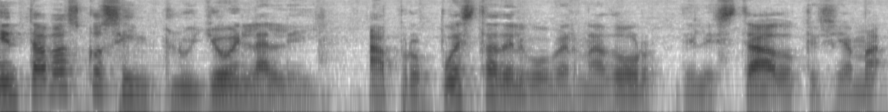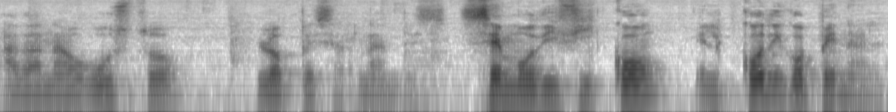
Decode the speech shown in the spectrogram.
En Tabasco se incluyó en la ley, a propuesta del gobernador del estado que se llama Adán Augusto López Hernández, se modificó el Código Penal,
